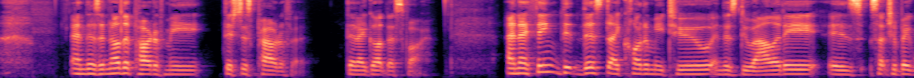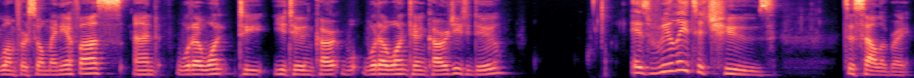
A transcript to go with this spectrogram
and there's another part of me that's just proud of it, that I got this far. And I think that this dichotomy too and this duality is such a big one for so many of us. And what I want to you to encourage what I want to encourage you to do is really to choose to celebrate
